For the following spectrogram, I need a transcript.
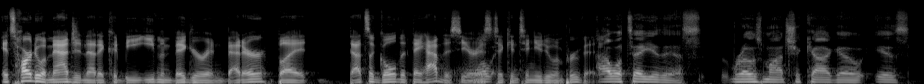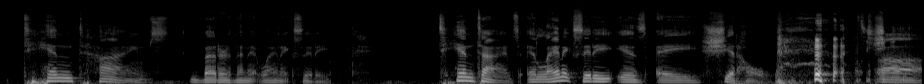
it's hard to imagine that it could be even bigger and better, but that's a goal that they have this year well, is to continue to improve it. I will tell you this Rosemont, Chicago is 10 times better than Atlantic City. 10 times. Atlantic City is a shithole. uh,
